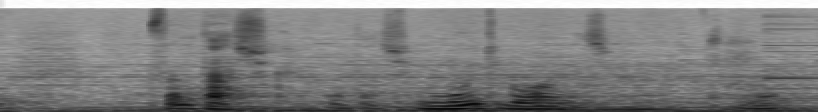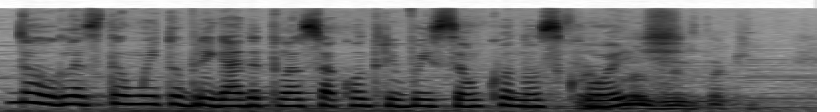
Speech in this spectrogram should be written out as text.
fantástica, fantástica, muito boa mesmo. Douglas, então muito obrigada pela sua contribuição conosco Foi um hoje. prazer estar aqui.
